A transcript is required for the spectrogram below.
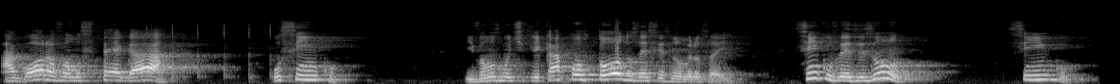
Agora vamos pegar o 5 e vamos multiplicar por todos esses números aí. 5 vezes 1, 5.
